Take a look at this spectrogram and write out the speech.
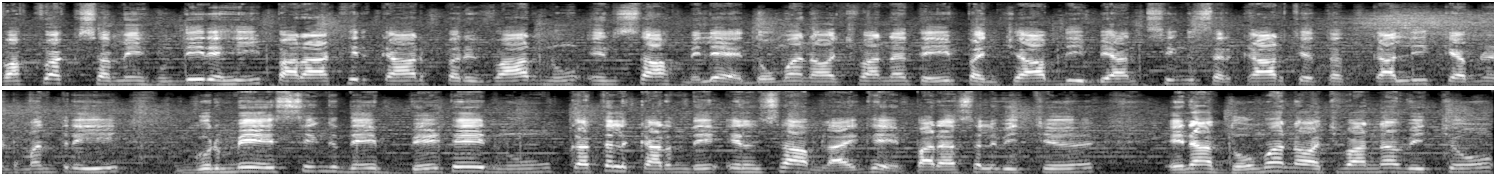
ਵੱਖ-ਵੱਖ ਸਮੇਂ ਹੁੰਦੀ ਰਹੀ, ਪਰ ਆਖਿਰਕਾਰ ਪਰਿਵਾਰ ਨੂੰ ਇਨਸਾਫ ਮਿਲਿਆ। ਦੋਵਾਂ ਨੌਜਵਾਨਾਂ ਤੇ ਪੰਜਾਬ ਦੀ ਬੇਅੰਤ ਸਿੰਘ ਸਰਕਾਰ 'ਚ ਤਤਕਾਲੀ ਕੈਬਨਿਟ ਮੰਤਰੀ ਗੁਰਮੇਜ ਸਿੰਘ ਦੇ ਬੇਟੇ ਨੂੰ ਕਤਲ ਕਰਨ ਦੇ ਇਲਜ਼ਾਮ ਲਾਏ ਗਏ। ਪਰ ਅਸਲ ਵਿੱਚ ਇਹਨਾਂ ਦੋਵਾਂ ਨੌਜਵਾਨਾਂ ਵਿੱਚੋਂ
